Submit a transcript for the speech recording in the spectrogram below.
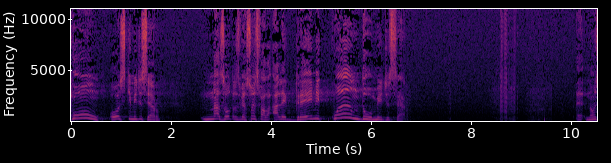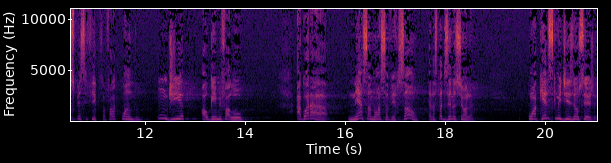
com os que me disseram. Nas outras versões fala: Alegrei-me quando me disseram. É, não especifica, só fala quando. Um dia alguém me falou. Agora, nessa nossa versão, ela está dizendo assim: olha, com aqueles que me dizem, ou seja,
